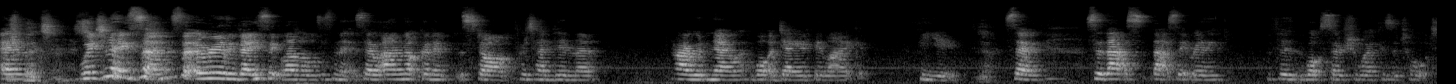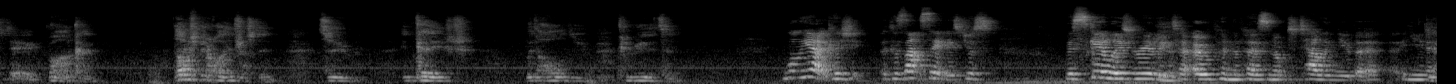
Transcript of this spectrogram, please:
which Um, makes sense. which makes sense at a really basic level, doesn't it? So I'm not going to start pretending that I would know what a day would be like for you. Yeah. So, so that's that's it really for what social workers are taught to do. Right, okay. That must be quite interesting to engage with a whole new community. Well, yeah, because that's it. It's just the skill is really Yeah. to open the person up to telling you that you know, Yeah.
